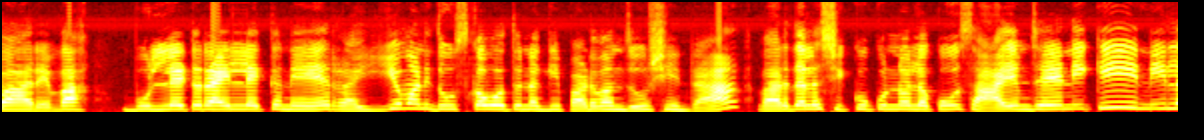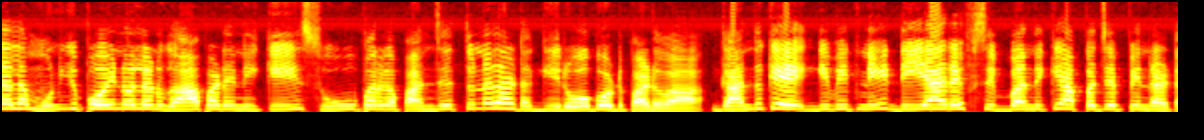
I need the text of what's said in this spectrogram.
वारे वा బుల్లెట్ రైలు లెక్కనే రయ్యమని దూసుకోబోతున్న గీ పడవను చూసిండ్రా? వరదల చిక్కుకున్నోళ్ళకు సాయం చేయనీకి నీళ్ళలా మునిగిపోయినోళ్ళను కాపాడనీకి సూపర్గా పనిచేస్తున్నదట గీ రోబోట్ పడవ. గందుకే గివిటిని డిఆర్ఎఫ్ సిబ్బందికి అప్పచెప్పిండ్రట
